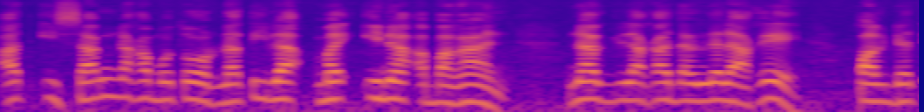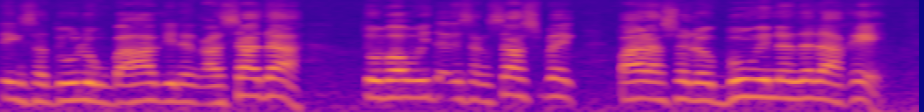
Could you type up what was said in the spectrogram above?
at isang nakamotor na tila may inaabangan. Naglakad ang lalaki. Pagdating sa dulong bahagi ng kalsada, tumawid ang isang suspect para salubungin ng lalaki.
